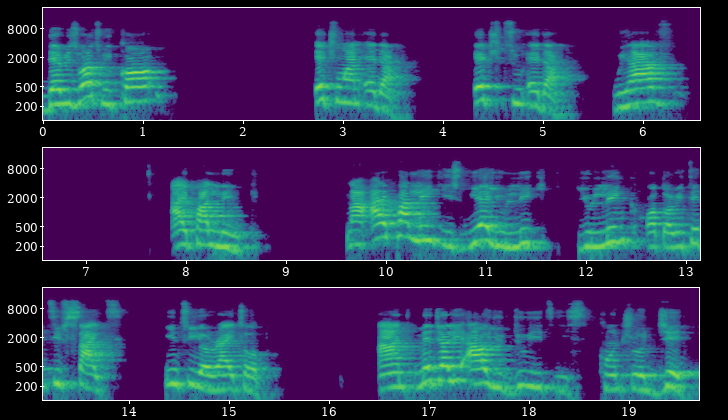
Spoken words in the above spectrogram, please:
There is what we call H1 header, H2 header. We have hyperlink. Now, hyperlink is where you link, you link authoritative sites into your write-up. And majorly how you do it is control J.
